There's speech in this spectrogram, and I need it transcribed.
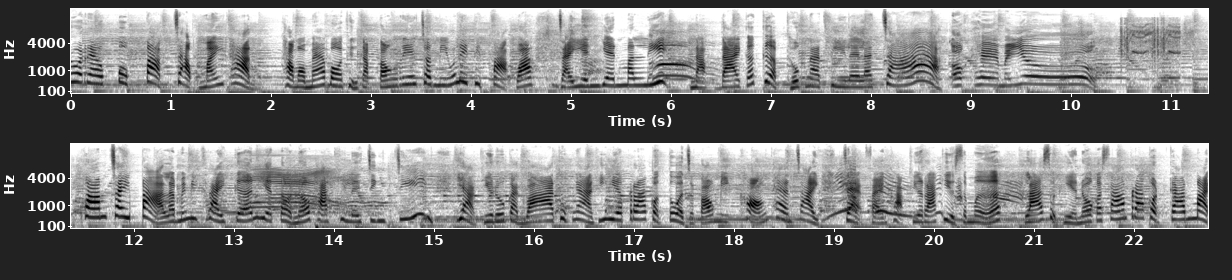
รวดเร็วปุบปับจับไม่ทันทำเอาแม่โบถึงกับต้องเรียกจนมีวลีติดปากว่า ใจเย็นๆมะลินับได้ก็เกือบทุกนาทีเลยละจ้า โอเคไหมยู ความใจป่าและไม่มีใครเกินเฮียโตโน่พักคีเลยจริง ๆ อยากที่รู้กันว่าทุกงานที่เฮียปรากฏตัวจะต้องมีของแทนใจ แจกแฟนคลับที่รักอยู่เสมอ ล่าสุดเฮียโน่ก็สร้างปรากฏการณ์ใหม่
